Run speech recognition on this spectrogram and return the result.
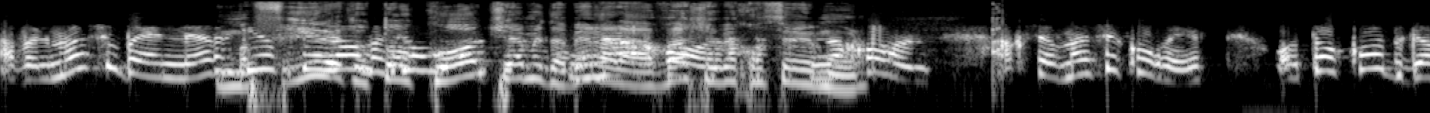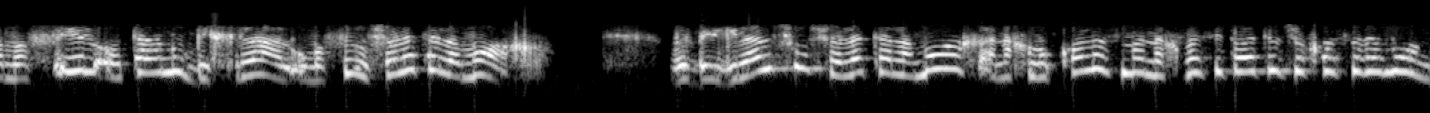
אבל משהו באנרגיה שלו... מפעיל את אותו משהו- קוד שמדבר על אהבה שווה חוסר אמון. נכון. עכשיו, מה שקורה, אותו קוד גם מפעיל אותנו בכלל, הוא מפעיל, הוא שולט על המוח. ובגלל שהוא שולט על המוח, אנחנו כל הזמן נחווה סיטואציות של חוסר אמון.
